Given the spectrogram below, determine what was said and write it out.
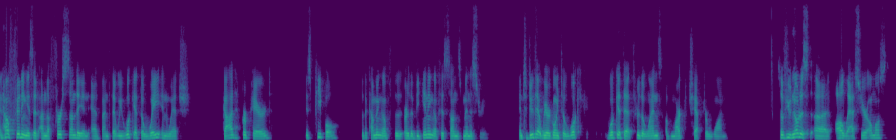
And how fitting is it on the first Sunday in Advent that we look at the way in which God prepared his people for the coming of the or the beginning of his son's ministry. And to do that, we are going to look look at that through the lens of Mark chapter one. So if you've noticed, uh, all last year almost,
